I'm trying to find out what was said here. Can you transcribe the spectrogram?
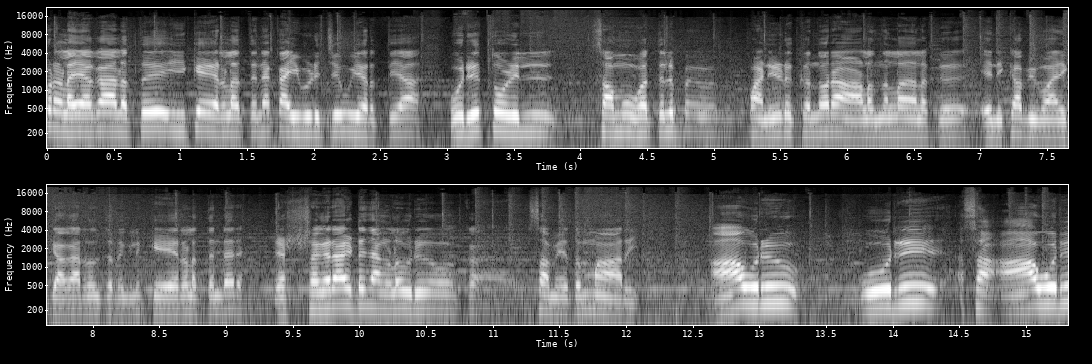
പ്രളയകാലത്ത് ഈ കേരളത്തിനെ കൈപിടിച്ച് ഉയർത്തിയ ഒരു തൊഴിൽ സമൂഹത്തിൽ പണിയെടുക്കുന്ന ഒരാളെന്നുള്ള നിലയ്ക്ക് എനിക്ക് അഭിമാനിക്കാം. കാരണം എന്ന് വെച്ചിട്ടുണ്ടെങ്കിൽ കേരളത്തിന്റെ രക്ഷകരായിട്ട് ഞങ്ങൾ ഒരു സമയത്തും മാറി. ആ ഒരു ഒരു ആ ഒരു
